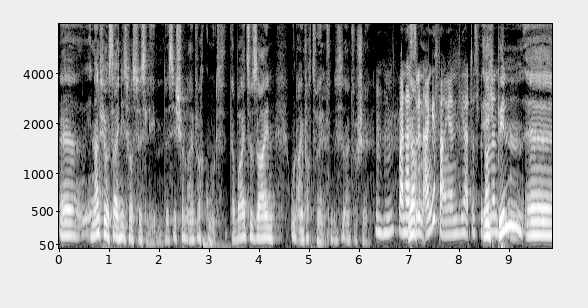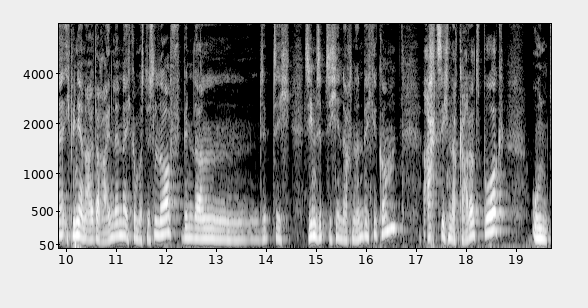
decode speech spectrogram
äh, in Anführungszeichen ist was fürs Leben. Das ist schon einfach gut, dabei zu sein und einfach zu helfen. Das ist einfach schön. Mhm. Wann hast ja. du denn angefangen? Wie hat das begonnen? Ich bin, äh, ich bin ja ein alter Rheinländer. Ich komme aus Düsseldorf, bin dann 70, 77 hier nach Nürnberg gekommen, 80 nach Kadolsburg und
